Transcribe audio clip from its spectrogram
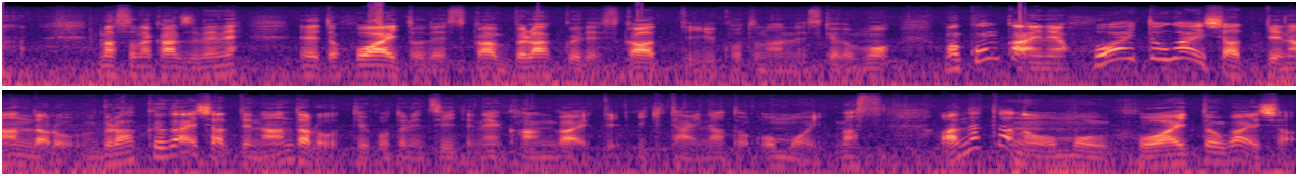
まあそんな感じでね。え、ー、とホワイトですか？ブラックですか？っていうことなんですけども、まあ、今回ねホワイト会社ってなんだろう？ブラック会社ってなんだろうっていうことについてね考えていきたいなと思います。あなたの思うホワイト会社？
